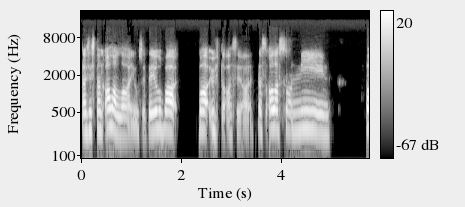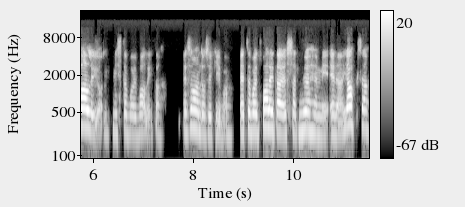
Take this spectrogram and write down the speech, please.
tai siis tämän alan laajuus. Että ei ollut vaan, vaan yhtä asiaa. Että tässä alassa on niin paljon, mistä voi valita. Ja se on tosi kiva. Että sä voit valita, jos sä et myöhemmin enää jaksa.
